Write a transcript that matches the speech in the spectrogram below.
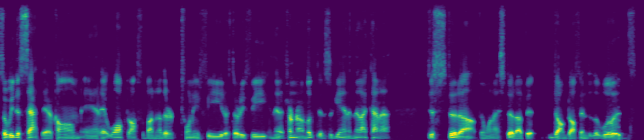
So we just sat there calm, and it walked off about another 20 feet or 30 feet, and then it turned around and looked at us again, and then I kind of just stood up, and when I stood up, it jogged off into the woods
